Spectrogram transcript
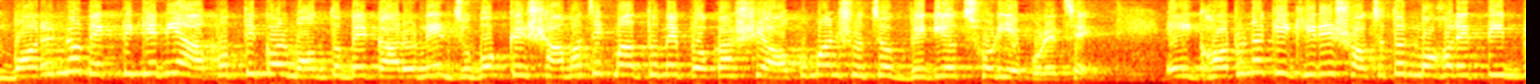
বরেণ্য ব্যক্তিকে নিয়ে আপত্তিকর মন্তব্যের কারণে যুবককে সামাজিক মাধ্যমে প্রকাশ্যে অপমানসূচক ভিডিও ছড়িয়ে পড়েছে। এই ঘটনাকে ঘিরে সচেতন মহলে তীব্র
